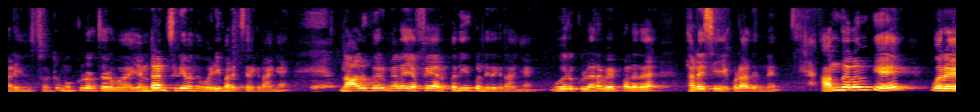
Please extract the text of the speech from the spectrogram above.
அப்படின்னு சொல்லிட்டு முக்குளத்தூர் என்ட்ரன்ஸ்லேயே வந்து வழிமறைச்சிருக்கிறாங்க நாலு பேர் மேலே எஃப்ஐஆர் பதிவு பண்ணியிருக்கிறாங்க ஊருக்குள்ளார வேட்பாளரை தடை செய்யக்கூடாதுன்னு. அந்த அளவுக்கு ஒரு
